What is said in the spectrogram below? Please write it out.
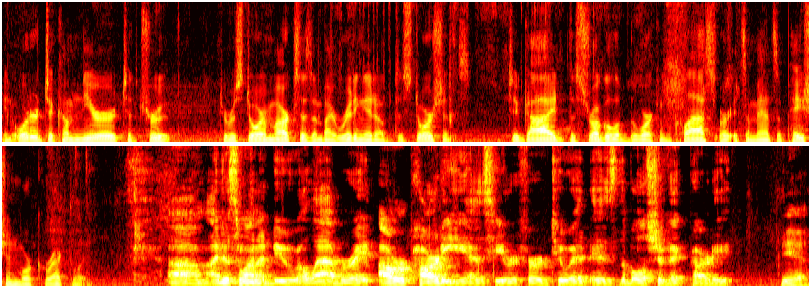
in order to come nearer to the truth, to restore Marxism by ridding it of distortions, to guide the struggle of the working class for its emancipation more correctly. Um, I just wanted to elaborate. Our party, as he referred to it, is the Bolshevik Party. Yeah.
